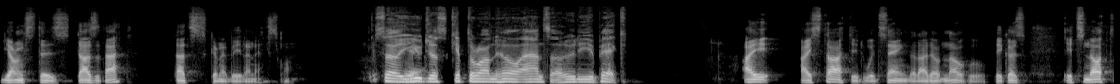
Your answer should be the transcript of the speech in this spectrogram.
youngsters does that, that's going to be the next one. So yeah. you just skipped around the whole answer. Who do you pick? I I started with saying that I don't know who because it's not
